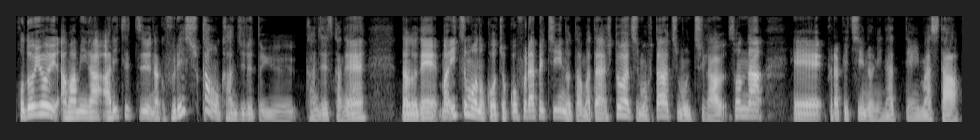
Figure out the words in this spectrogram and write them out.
程よい甘みがありつつ、なんかフレッシュ感を感じるという感じですかね。なので、まあ、いつものこうチョコフラペチーノとはまた一味も二味も違う、そんな、えーフラペチーノになっていました。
